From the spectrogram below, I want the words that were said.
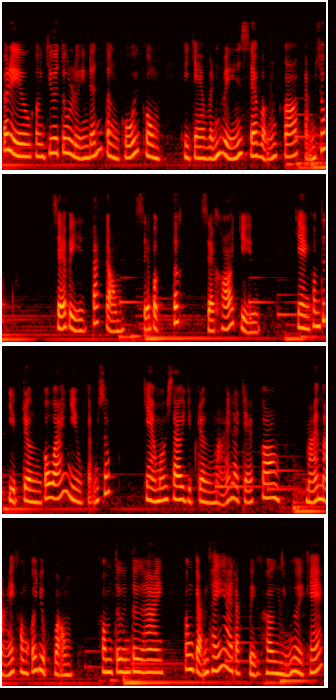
Có điều còn chưa tu luyện đến tầng cuối cùng thì chàng vĩnh viễn sẽ vẫn có cảm xúc. Sẽ bị tác động, sẽ bực tức, sẽ khó chịu. Chàng không thích diệp trần có quá nhiều cảm xúc. Chàng mong sao diệp trần mãi là trẻ con, mãi mãi không có dục vọng, không tương tư ai, không cảm thấy ai đặc biệt hơn những người khác.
